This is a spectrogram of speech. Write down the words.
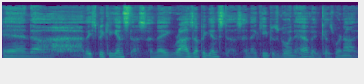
and uh, they speak against us and they rise up against us and they keep us going to heaven because we're not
